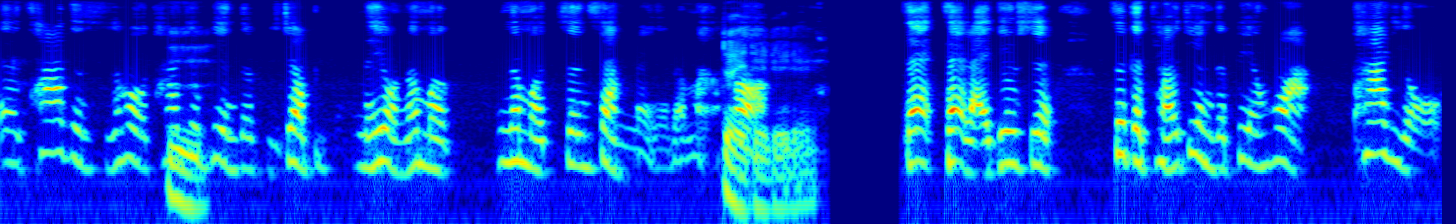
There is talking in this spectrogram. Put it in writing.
呃差的时候，它就变得比较没有那么那么真善美了嘛。对对对对。再再来就是。这个条件的变化，它有，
